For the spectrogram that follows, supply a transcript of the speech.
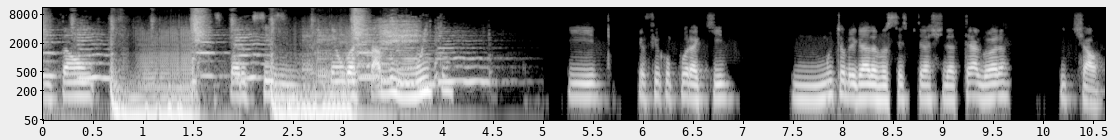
Então, Espero que vocês tenham gostado muito. E eu fico por aqui. Muito obrigado a vocês por terem assistido até agora. E tchau.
